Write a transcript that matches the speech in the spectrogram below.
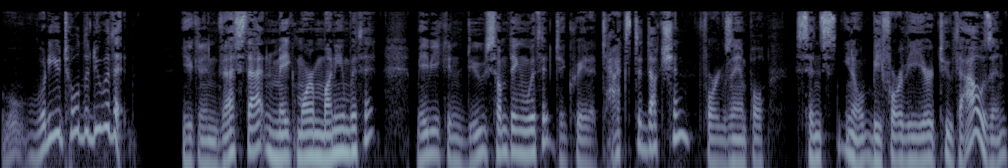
what are you told to do with it? You can invest that and make more money with it. Maybe you can do something with it to create a tax deduction. For example, since, you know, before the year 2000,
